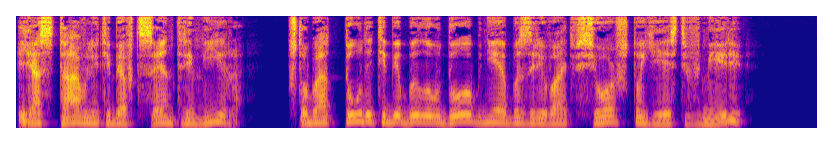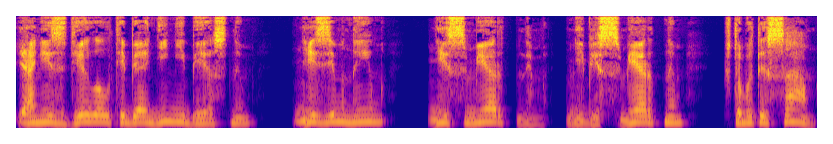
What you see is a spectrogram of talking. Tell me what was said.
Я ставлю тебя в центре мира, чтобы оттуда тебе было удобнее обозревать все, что есть в мире. Я не сделал тебя ни небесным, ни земным, ни смертным, ни бессмертным, чтобы ты сам,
